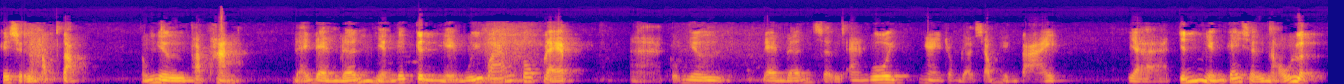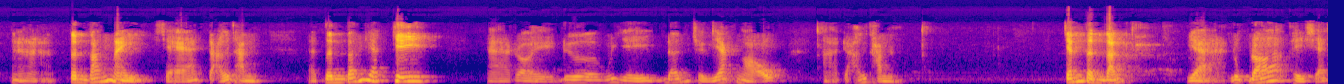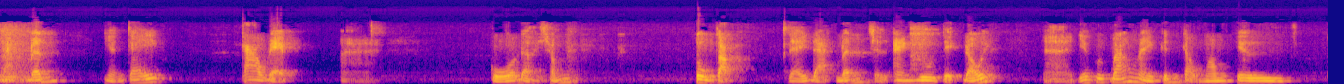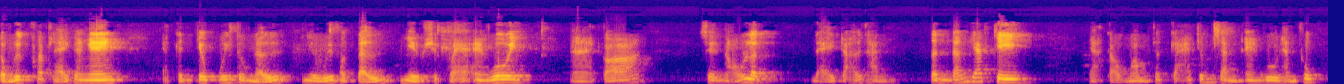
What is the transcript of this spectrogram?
cái sự học tập cũng như pháp hành để đem đến những cái kinh nghiệm quý báu tốt đẹp à, cũng như đem đến sự an vui ngay trong đời sống hiện tại. Và chính những cái sự nỗ lực à, tinh tấn này sẽ trở thành à, tinh tấn giác chi. À, rồi đưa quý vị đến sự giác ngộ à, trở thành chánh tinh tấn. Và lúc đó thì sẽ đạt đến những cái cao đẹp à, của đời sống tu tập để đạt đến sự an vui tuyệt đối. À, với phước báo này kính cầu mong chư tụng đức pháp thể ca ngang. Kính chúc quý tu nữ như quý phật tử nhiều sức khỏe an vui à, có sự nỗ lực để trở thành tinh tấn giác chi. Và cầu mong tất cả chúng sanh an vui hạnh phúc.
